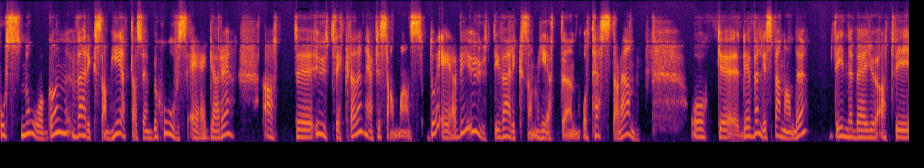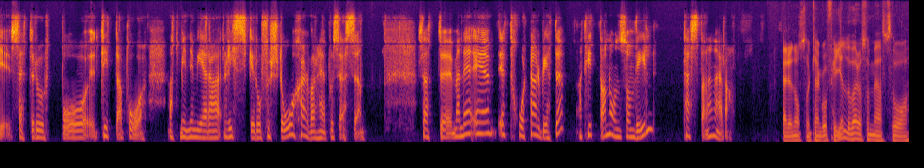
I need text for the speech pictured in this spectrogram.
hos någon verksamhet, alltså en behovsägare, att eh, utveckla den här tillsammans. Då är vi ute i verksamheten och testar den. Och eh, det är väldigt spännande. Det innebär ju att vi sätter upp och tittar på att minimera risker och förstå själva den här processen. Så att, eh, men det är ett hårt arbete att hitta någon som vill testa den här. Är det något som kan gå fel? Vad är det som är så,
